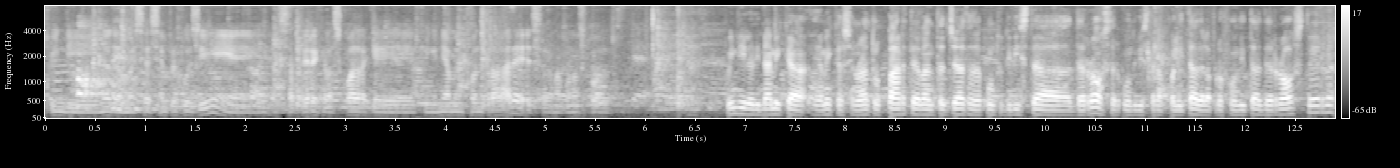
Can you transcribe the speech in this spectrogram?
Quindi noi dobbiamo essere sempre così e sapere che la squadra che, che andiamo a incontrare sarà una buona squadra. Quindi la dinamica, la dinamica, se non altro parte avvantaggiata dal punto di vista del roster, dal punto di vista della qualità, della profondità del roster,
